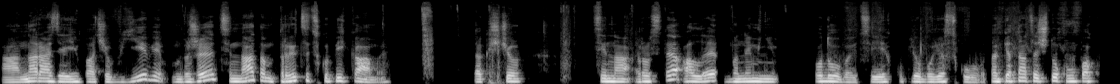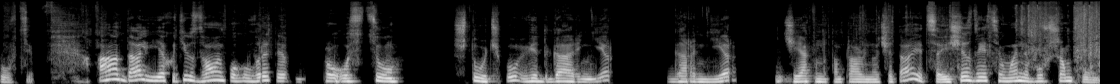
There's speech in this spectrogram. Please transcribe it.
А наразі я їх бачив в Єві, вже ціна там 30 з копійками. Так що ціна росте, але вони мені подобаються. Я їх куплю обов'язково. Там 15 штук в упаковці. А далі я хотів з вами поговорити про ось цю штучку від Garnier. Garnier, чи як воно там правильно читається. І ще, здається, у мене був шампунь.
